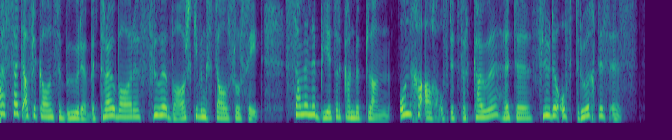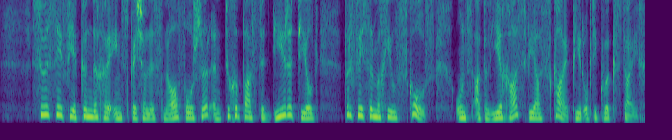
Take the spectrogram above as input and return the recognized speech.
As Suid-Afrikaanse boere betroubare vroeë waarskuwingsstelsels het, sal hulle beter kan beplan, ongeag of dit verkoue, hitte, vloede of droogtes is. So sê veekundige en spesialis navorser in toegepaste diereteelt, professor Michiel Skols, ons ateljeegas via Skype hier op die kookstuig.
